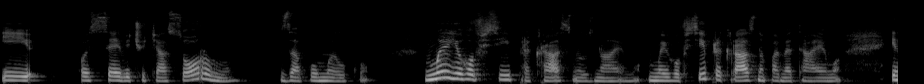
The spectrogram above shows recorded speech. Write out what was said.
І ось це відчуття сорому за помилку. Ми його всі прекрасно знаємо, ми його всі прекрасно пам'ятаємо. І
